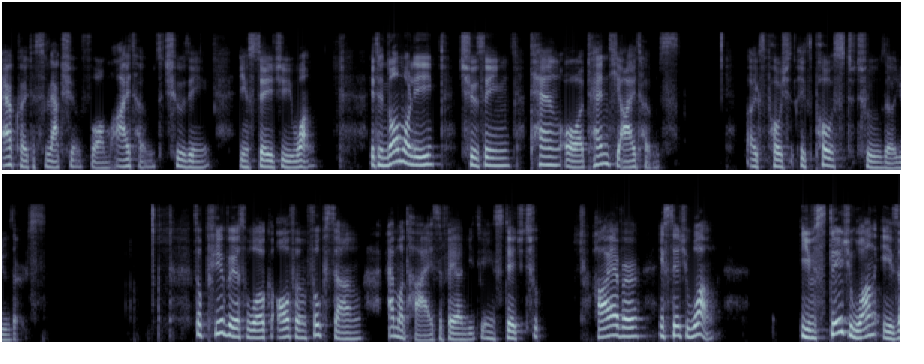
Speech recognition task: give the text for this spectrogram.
accurate selection from items choosing in stage one. It normally choosing 10 or 20 items exposed, exposed to the users. So previous work often focused on amortized fairness in stage 2. However, in stage 1, if stage 1 is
